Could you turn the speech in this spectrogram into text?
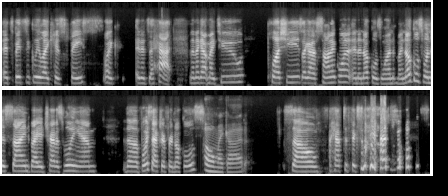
It's basically like his face, like and it's a hat. And then I got my two plushies. I got a Sonic one and a Knuckles one. My Knuckles one is signed by Travis Willingham, the voice actor for Knuckles. Oh my god. So I have to fix my headphones.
